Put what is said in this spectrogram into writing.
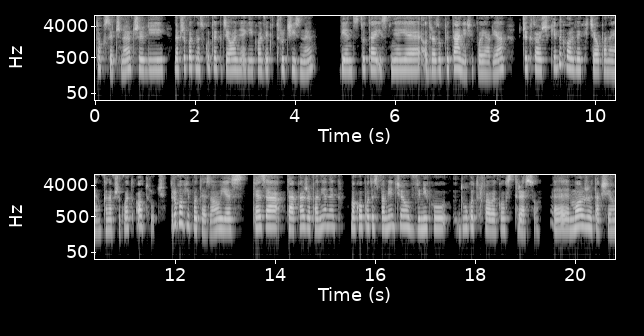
toksyczne, czyli na przykład na skutek działania jakiejkolwiek trucizny, więc tutaj istnieje od razu pytanie się pojawia, czy ktoś kiedykolwiek chciał pana Janka na przykład otruć. Drugą hipotezą jest teza taka, że pan Janek ma kłopoty z pamięcią w wyniku długotrwałego stresu. E, może tak się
